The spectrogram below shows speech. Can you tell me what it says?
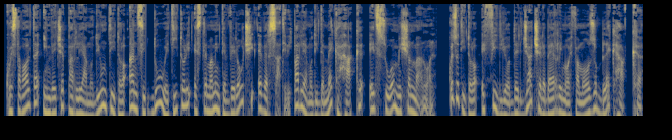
Questa volta invece parliamo di un titolo, anzi due titoli estremamente veloci e versatili. Parliamo di The Mecha Hack e il suo Mission Manual. Questo titolo è figlio del già celeberrimo e famoso Black Hack,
